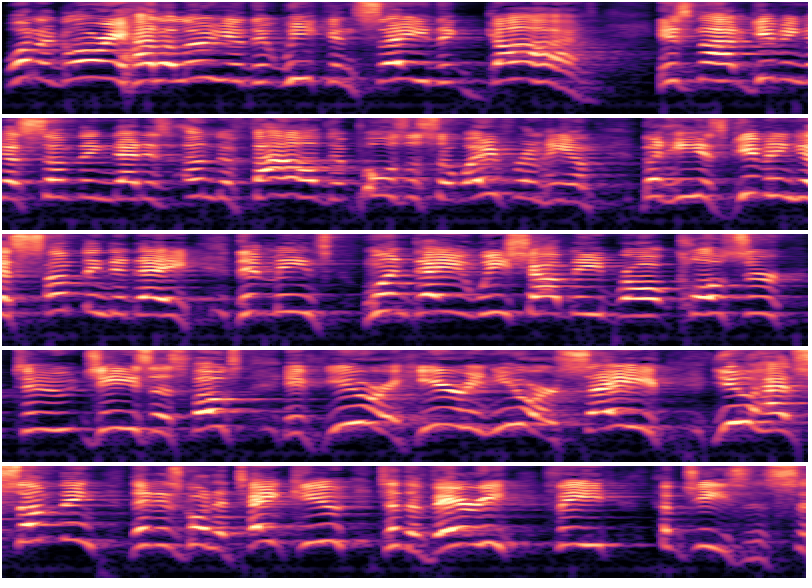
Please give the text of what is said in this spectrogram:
what a glory, hallelujah, that we can say that God is not giving us something that is undefiled that pulls us away from Him, but He is giving us something today that means one day we shall be brought closer to Jesus. Folks, if you are here and you are saved, you have something that is going to take you to the very feet of Jesus.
